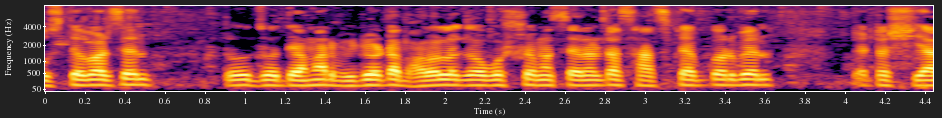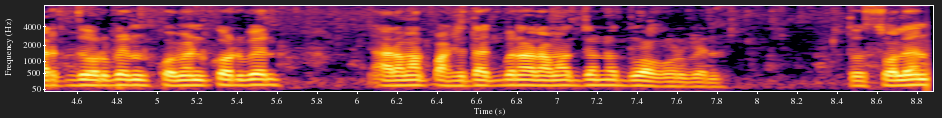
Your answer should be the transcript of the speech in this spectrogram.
বুঝতে পারছেন। তো যদি আমার ভিডিওটা ভালো লাগে, অবশ্যই আমার চ্যানেলটা সাবস্ক্রাইব করবেন, একটা শেয়ার করবেন কমেন্ট করবেন, আর আমার পাশে থাকবেন আর আমার জন্য দোয়া করবেন। তো চলেন,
